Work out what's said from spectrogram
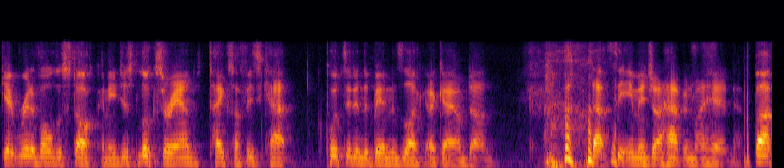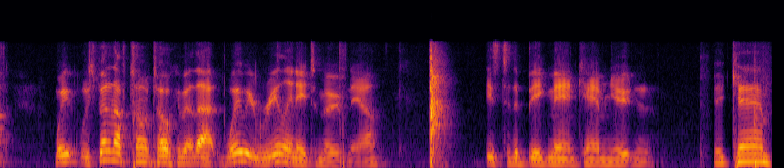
get rid of all the stock," and he just looks around, takes off his cap, puts it in the bin, and is like, "Okay, I'm done." That's the image I have in my head. But we we spent enough time talking about that. Where we really need to move now is to the big man Cam Newton. Big Cam.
